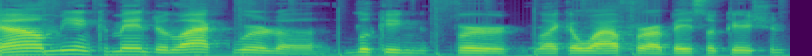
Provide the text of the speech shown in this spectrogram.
Now, me and Commander Lack were uh, looking for like a while for our base location.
